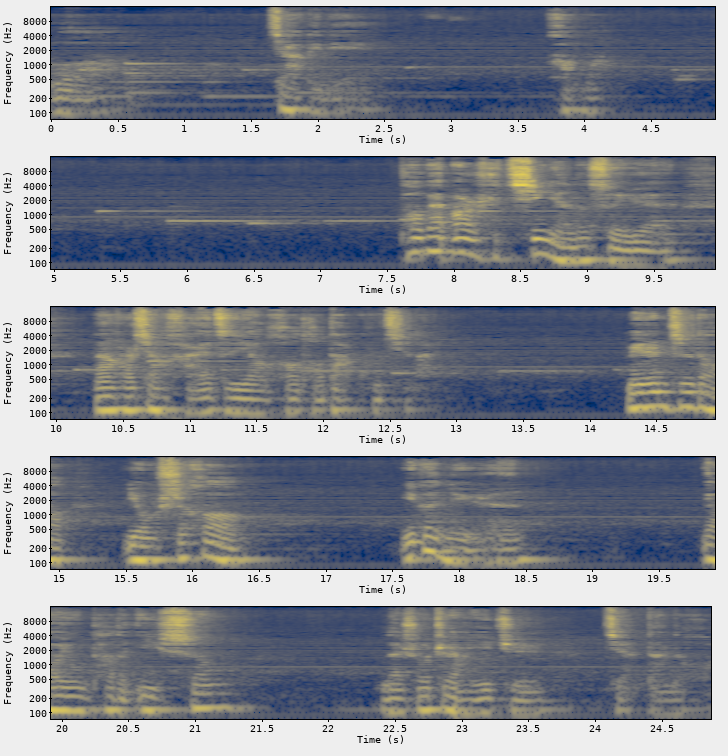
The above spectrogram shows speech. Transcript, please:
我嫁给你，好吗？”抛开二十七年的岁月，男孩像孩子一样嚎啕大哭起来。没人知道。有时候，一个女人要用她的一生来说这样一句简单的话。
